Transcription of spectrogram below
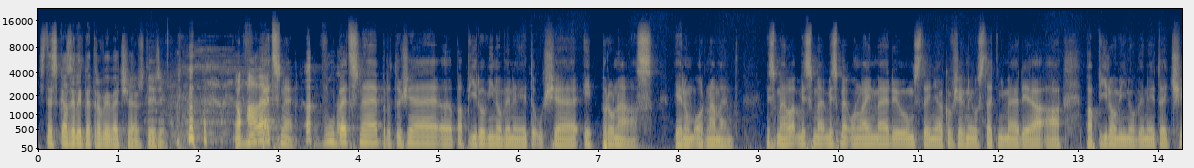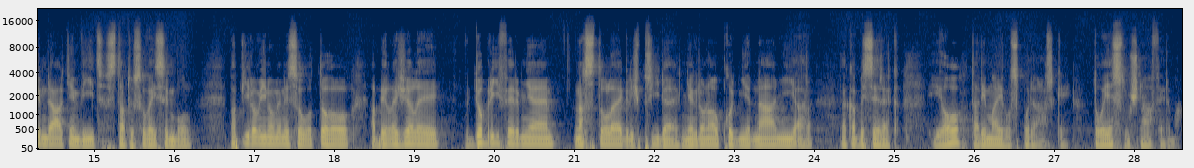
Jste zkazili Petrovi večer. Čtyři. No ale Vůbec ne, vůbec ne, protože eh, papírové noviny to už je i pro nás jenom ornament. My jsme, my, jsme, my jsme online médium, stejně jako všechny ostatní média a papírové noviny, to je čím dál tím víc statusový symbol. Papírové noviny jsou od toho, aby ležely v dobré firmě na stole, když přijde někdo na obchodní jednání, a, tak aby si řekl, jo, tady mají hospodářky, to je slušná firma.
